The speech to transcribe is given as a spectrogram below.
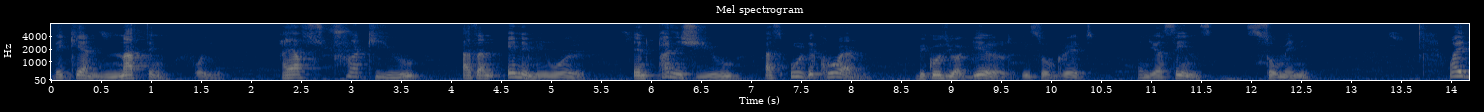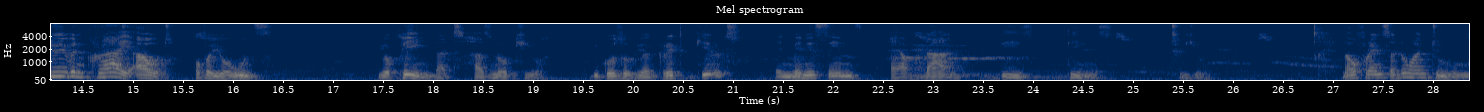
they care nothing for you. I have struck you as an enemy will and punish you as all the cruel, because your guilt is so great and your sins so many. Why do you even cry out over your wounds, your pain that has no cure? Because of your great guilt and many sins, I have done these things to you. Now, friends, I don't want to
